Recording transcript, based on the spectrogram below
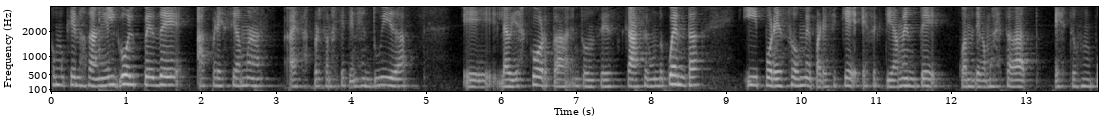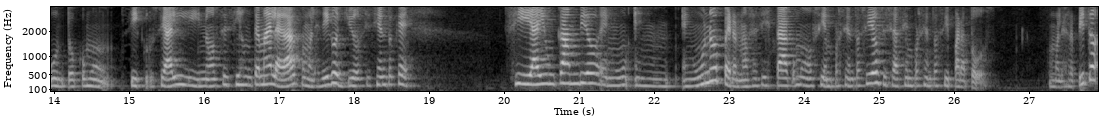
como que nos dan el golpe de aprecia más a esas personas que tienes en tu vida. Eh, la vida es corta, entonces cada segundo cuenta y por eso me parece que efectivamente cuando llegamos a esta edad esto es un punto como sí crucial y no sé si es un tema de la edad, como les digo, yo sí siento que sí hay un cambio en, en, en uno, pero no sé si está como 100% así o si sea 100% así para todos. Como les repito,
